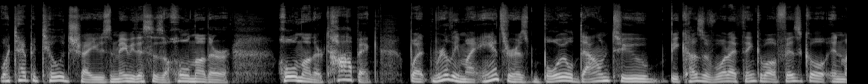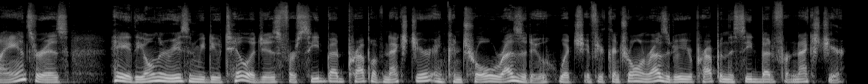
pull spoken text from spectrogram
what type of tillage should I use? And maybe this is a whole nother whole nother topic, but really my answer has boiled down to because of what I think about physical. And my answer is hey, the only reason we do tillage is for seedbed prep of next year and control residue, which if you're controlling residue, you're prepping the seedbed for next year.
